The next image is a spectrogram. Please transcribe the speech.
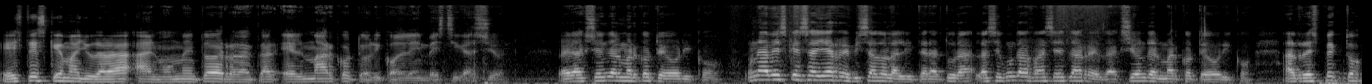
Este esquema ayudará al momento de redactar el marco teórico de la investigación. Redacción del marco teórico. Una vez que se haya revisado la literatura, la segunda fase es la redacción del marco teórico. Al respecto,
